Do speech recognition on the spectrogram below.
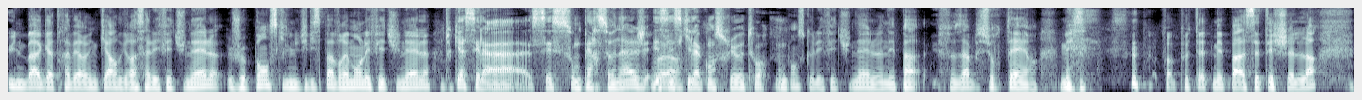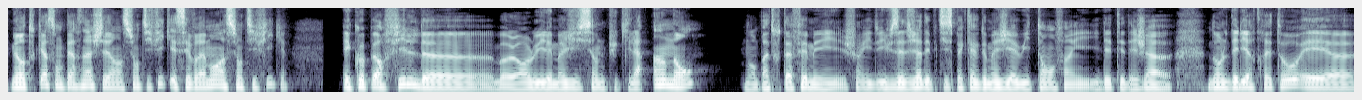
une bague à travers une carte grâce à l'effet tunnel, je pense qu'il n'utilise pas vraiment l'effet tunnel. En tout cas, c'est la, c'est son personnage et Voilà. c'est ce qu'il a construit autour. Je Donc, pense que l'effet tunnel n'est pas faisable sur Terre, mais enfin peut-être, mais pas à cette échelle-là. Mais en tout cas, son personnage c'est un scientifique et c'est vraiment un scientifique. Et Copperfield, euh, bah, alors lui, il est magicien depuis qu'il a un an. Non, pas tout à fait, mais il, faisait déjà des petits spectacles de magie à 8 ans. Enfin, il, était déjà euh, dans le délire très tôt et euh,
